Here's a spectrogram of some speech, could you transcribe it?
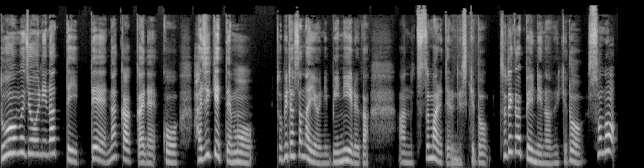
ドーム状になっていって、中がね、こう弾けても飛び出さないようにビニールがあの包まれてるんですけど、それが便利なんだけど、その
